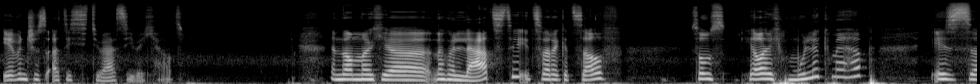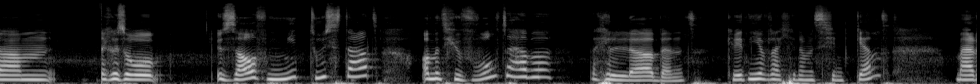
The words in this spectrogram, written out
eventjes uit die situatie weggaat. En dan nog, uh, nog een laatste, iets waar ik het zelf soms heel erg moeilijk mee heb, is um, dat je zo jezelf niet toestaat om het gevoel te hebben dat je lui bent. Ik weet niet of dat je dat misschien kent, maar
